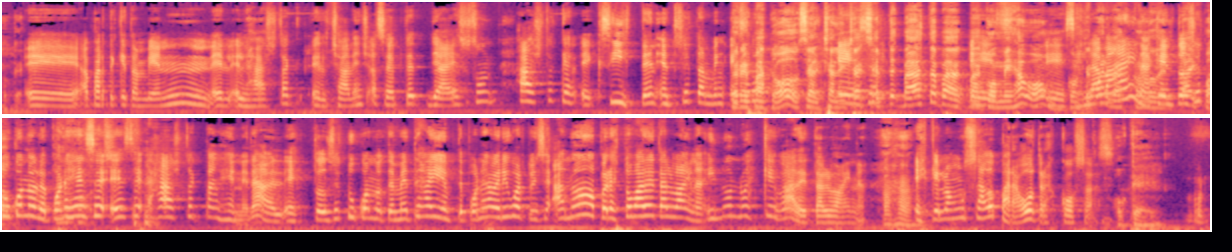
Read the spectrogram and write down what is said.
Ok. Eh, aparte que también el, el hashtag, el challenge accepted, ya esos son hashtags que existen, entonces también... Pero es para todo. O sea, el challenge esa- accepted basta para Es- comer jabón. Esa ¿Con- es te la vaina, que entonces tú cuando le pones ese, ese hashtag tan general, entonces tú cuando te metes ahí te pones a averiguar, tú dices, ah, no, pero esto va de tal vaina. Y no, no es que va de tal vaina. Ajá. Es que lo han usado para otras cosas. Ok. Por,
